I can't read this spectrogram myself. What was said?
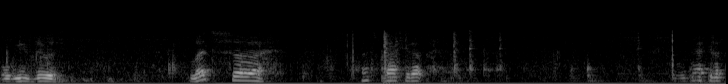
what we need to do is let's, uh, let's back it up. We back it up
